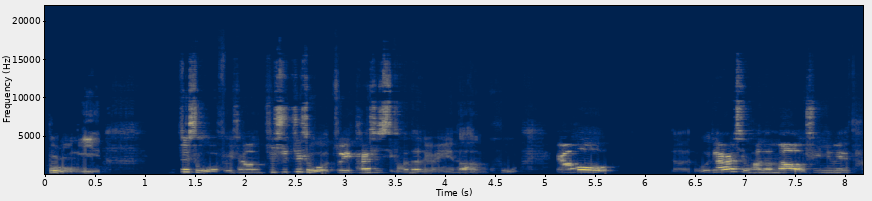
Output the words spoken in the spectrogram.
不容易。这是我非常，就是这是我最开始喜欢他的原因，他很酷。然后。我第二喜欢的猫是因为它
